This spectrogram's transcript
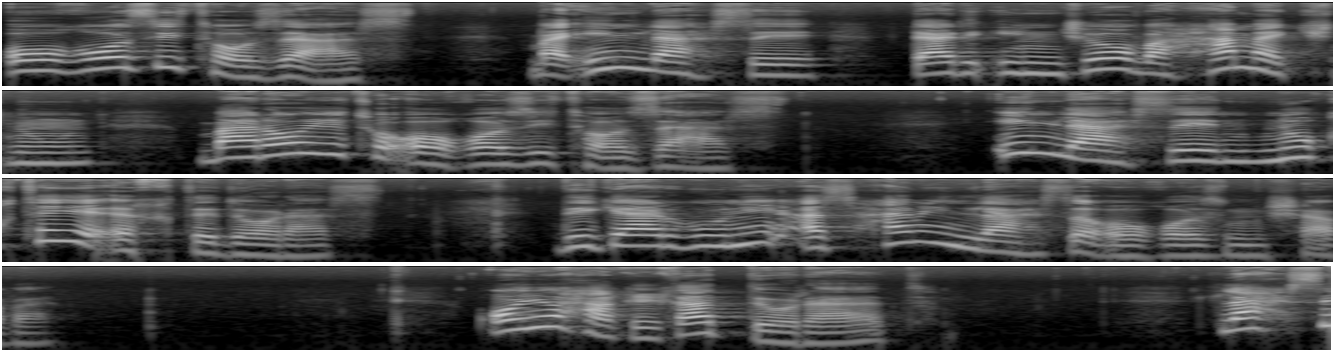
آغازی تازه است و این لحظه در اینجا و همکنون برای تو آغازی تازه است. این لحظه نقطه اقتدار است. دگرگونی از همین لحظه آغاز می شود آیا حقیقت دارد؟ لحظه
